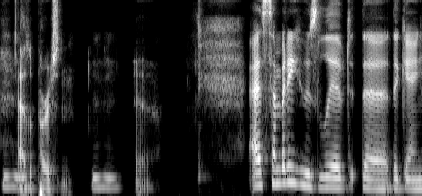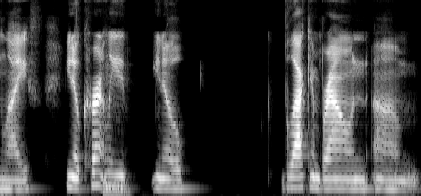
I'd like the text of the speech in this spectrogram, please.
hmm as a person. hmm Yeah. As somebody who's lived the the gang life, you know, currently, Mhm. you know, black and brown um,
